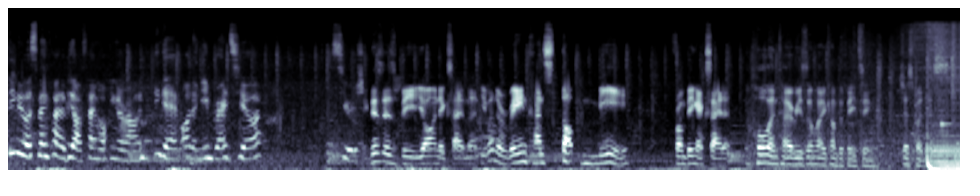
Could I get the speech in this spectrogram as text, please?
I think we will spend quite a bit of time walking around. I think they have all the name brands here. It's huge. This is beyond excitement. Even the rain can't stop me from being excited. The whole entire reason why I come to Beijing, just for this.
